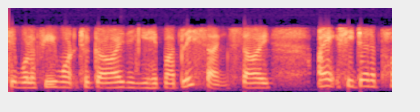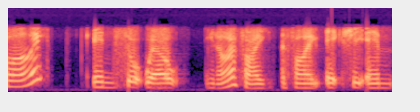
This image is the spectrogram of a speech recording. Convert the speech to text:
said, "Well, if you want to go, then you have my blessing." So I actually did apply, and thought, well, you know, if I if I actually am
